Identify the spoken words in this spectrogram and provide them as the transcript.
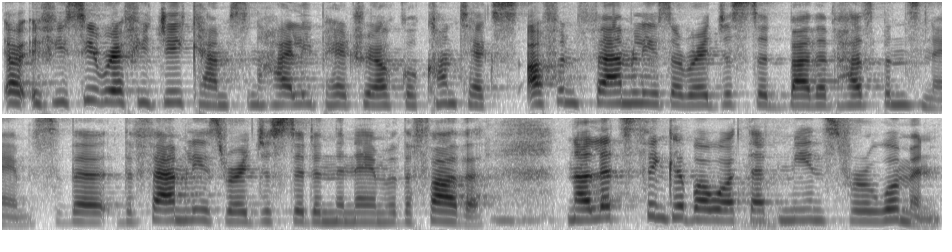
uh, if you see refugee camps in highly patriarchal contexts, often families are registered by the husband's name. So the, the family is registered in the name of the father. Mm -hmm. Now let's think about what that means for a woman.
